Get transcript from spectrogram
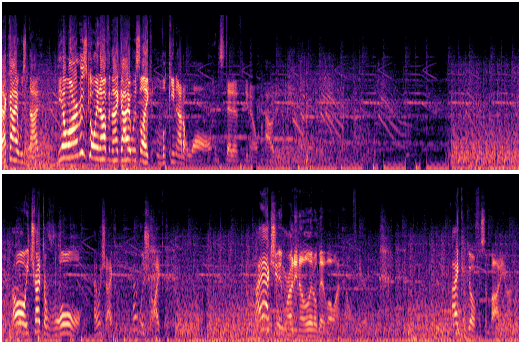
That guy was not... The alarm is going off and that guy was, like, looking at a wall instead of, you know, out in the main. Oh, he tried to roll. I wish I could. I wish I could. I actually am running a little bit low on health here. I could go for some body armor.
